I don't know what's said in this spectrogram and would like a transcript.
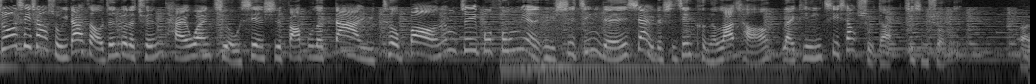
中央气象署一大早针对了全台湾九县市发布了大雨特报。那么这一波封面雨势惊人，下雨的时间可能拉长。来听气象署的最新说明。那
